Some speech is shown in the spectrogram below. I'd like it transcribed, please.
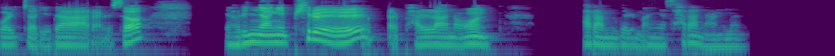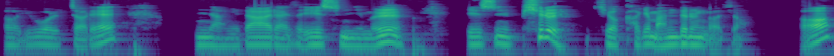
6월절이다. 그래서 어린 양의 피를 발라놓은 사람들만이 살아남는 6월절에 어린 양이다. 그래서 예수님을 예수님의 피를 기억하게 만드는 거죠. 어,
